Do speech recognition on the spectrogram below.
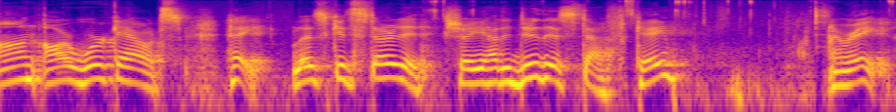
on our workouts. Hey, let's get started. Show you how to do this stuff, okay? All right,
